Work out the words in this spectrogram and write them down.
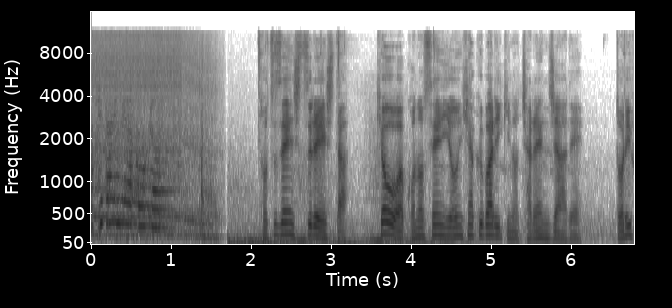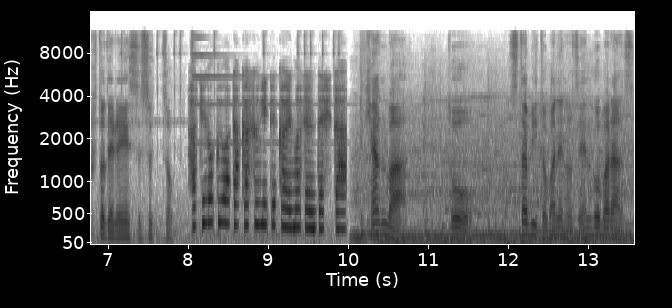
8代目アコード。突然失礼した。今日はこの1400馬力のチャレンジャーで、ドリフトでレースすっぞ。86は高すぎて買えませんでした。キャンバー、トー、スタビとバネの前後バランス、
